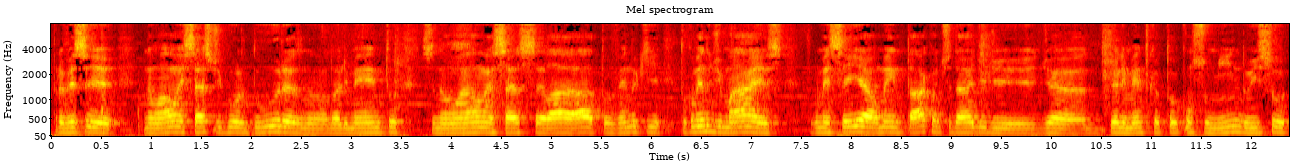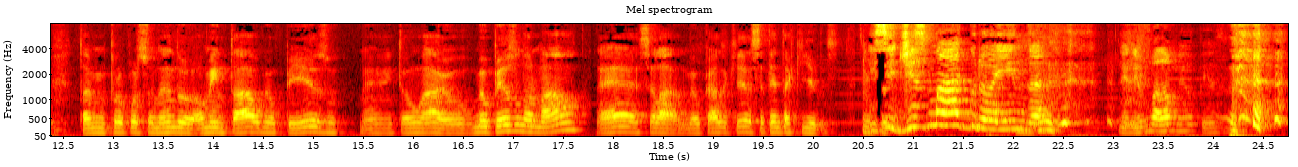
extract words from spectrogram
para ver se não há um excesso de gorduras no, no, alimento, se não há um excesso, sei lá, ah, tô vendo que tô comendo demais, comecei a aumentar a quantidade de, de, de alimento que eu estou consumindo, isso está me proporcionando aumentar o meu peso, né? Então, ah, eu, o meu peso normal é, sei lá, no meu caso aqui é 70 quilos. E se diz magro ainda. Eu nem vou falar o meu peso.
